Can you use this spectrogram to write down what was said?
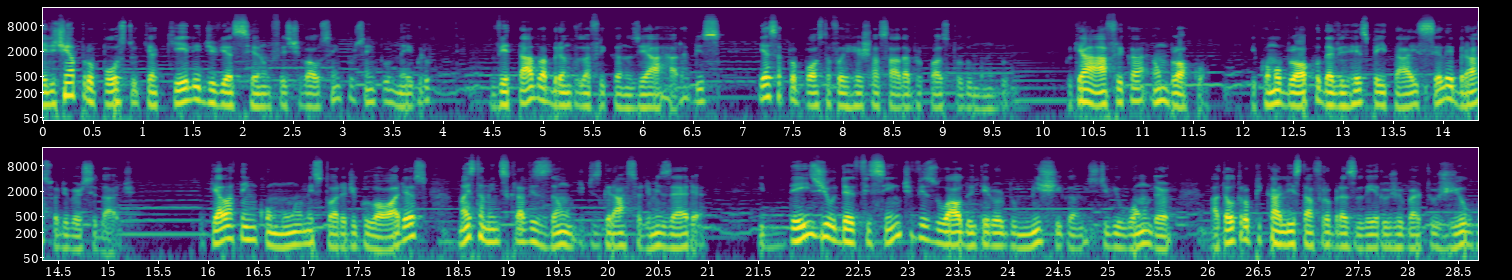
ele tinha proposto que aquele devia ser um festival 100% negro, vetado a brancos africanos e a árabes, e essa proposta foi rechaçada por quase todo mundo. Porque a África é um bloco, e como bloco deve respeitar e celebrar sua diversidade que ela tem em comum é uma história de glórias, mas também de escravizão, de desgraça, de miséria. E desde o deficiente visual do interior do Michigan, Stevie Wonder, até o tropicalista afro-brasileiro Gilberto Gil,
